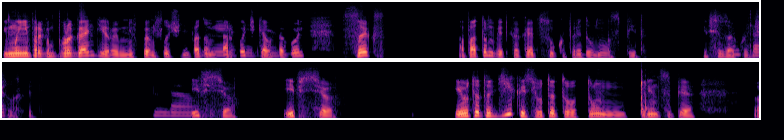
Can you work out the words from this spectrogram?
И мы не пропагандируем, ни в коем случае не подумайте. Наркотики, алкоголь, секс. А потом, говорит, какая-то сука придумала СПИД. И всё Ну закончилось, так. говорит. И Да. всё. И всё. И вот эта дикость, вот это вот, ну, в принципе, э,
